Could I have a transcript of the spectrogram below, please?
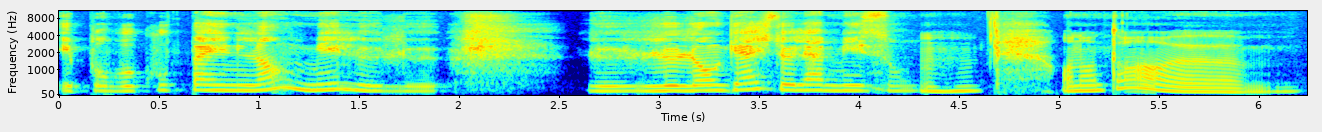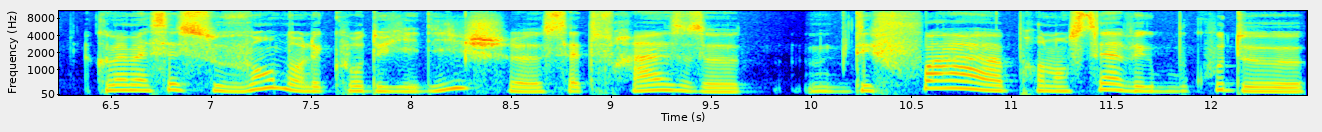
est pour beaucoup pas une langue, mais le, le, le, le langage de la maison. Mhm. On entend euh, quand même assez souvent dans les cours de yiddish euh, cette phrase, euh, des fois prononcée avec beaucoup de,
